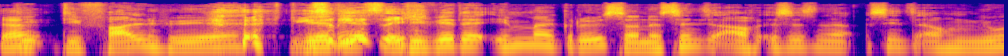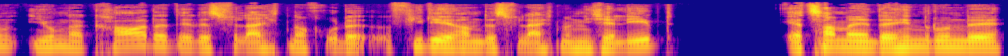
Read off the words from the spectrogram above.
ja. die, die Fallhöhe, Die ist wird riesig. Ja, die wird ja immer größer und es sind ja auch, es ist eine, sind auch ein jung- junger Kader, der das vielleicht noch oder viele haben das vielleicht noch nicht erlebt. Jetzt haben wir in der Hinrunde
